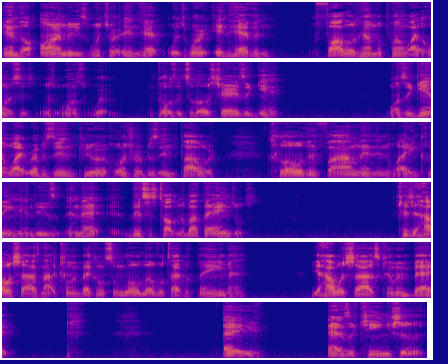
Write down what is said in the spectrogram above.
And the armies which were in he- which were in heaven followed him upon white horses, which once goes into those chariots again. Once again, white representing pure, horse representing power, clothed in fine linen, white and clean. And these and that this is talking about the angels. Because Yahawashi is not coming back on some low level type of thing, man. Yahawashi is coming back a as a king should.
